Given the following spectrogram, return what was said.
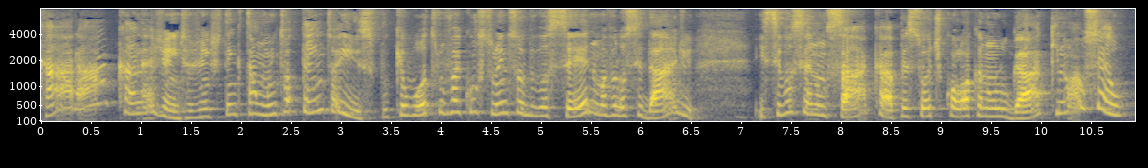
Caraca, né, gente? A gente tem que estar muito atento a isso, porque o outro vai construindo sobre você numa velocidade e se você não saca, a pessoa te coloca num lugar que não é o seu,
